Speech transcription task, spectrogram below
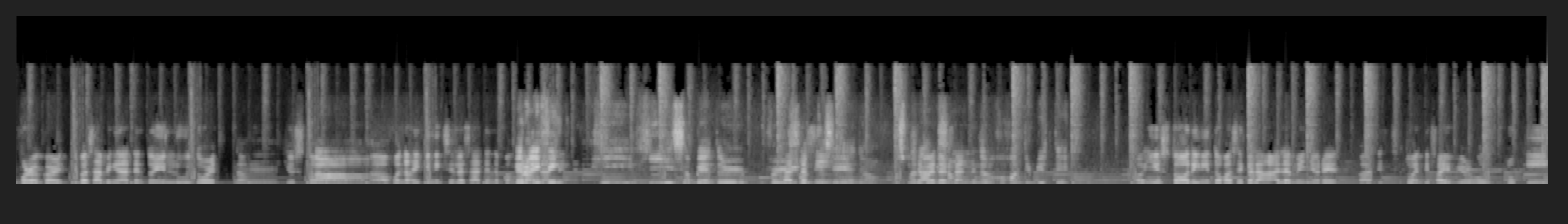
for a guard. 'Di ba sabi nga natin to yung Lou Dort ng Houston. Ah. Ah, kung nakikinig sila sa atin, nabanggit Pero I natin think he he is a better version Fantasy. kasi ano, mas marami siyang nagko-contribute eh. Oh, yung story nito kasi kailangan alamin nyo rin. Diba? It's a 25-year-old rookie.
